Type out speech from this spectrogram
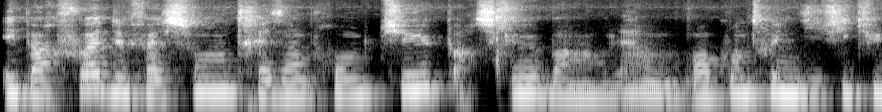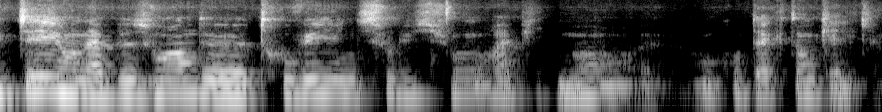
et parfois de façon très impromptue parce que ben, voilà, on rencontre une difficulté et on a besoin de trouver une solution rapidement euh, en contactant quelqu'un.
